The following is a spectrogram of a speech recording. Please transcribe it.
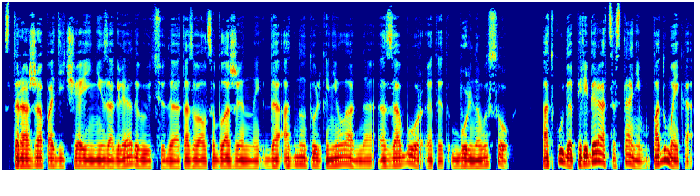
«Сторожа поди чай не заглядывают сюда», — отозвался блаженный. «Да одно только неладно, забор этот больно высок. Откуда перебираться станем, подумай-ка».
